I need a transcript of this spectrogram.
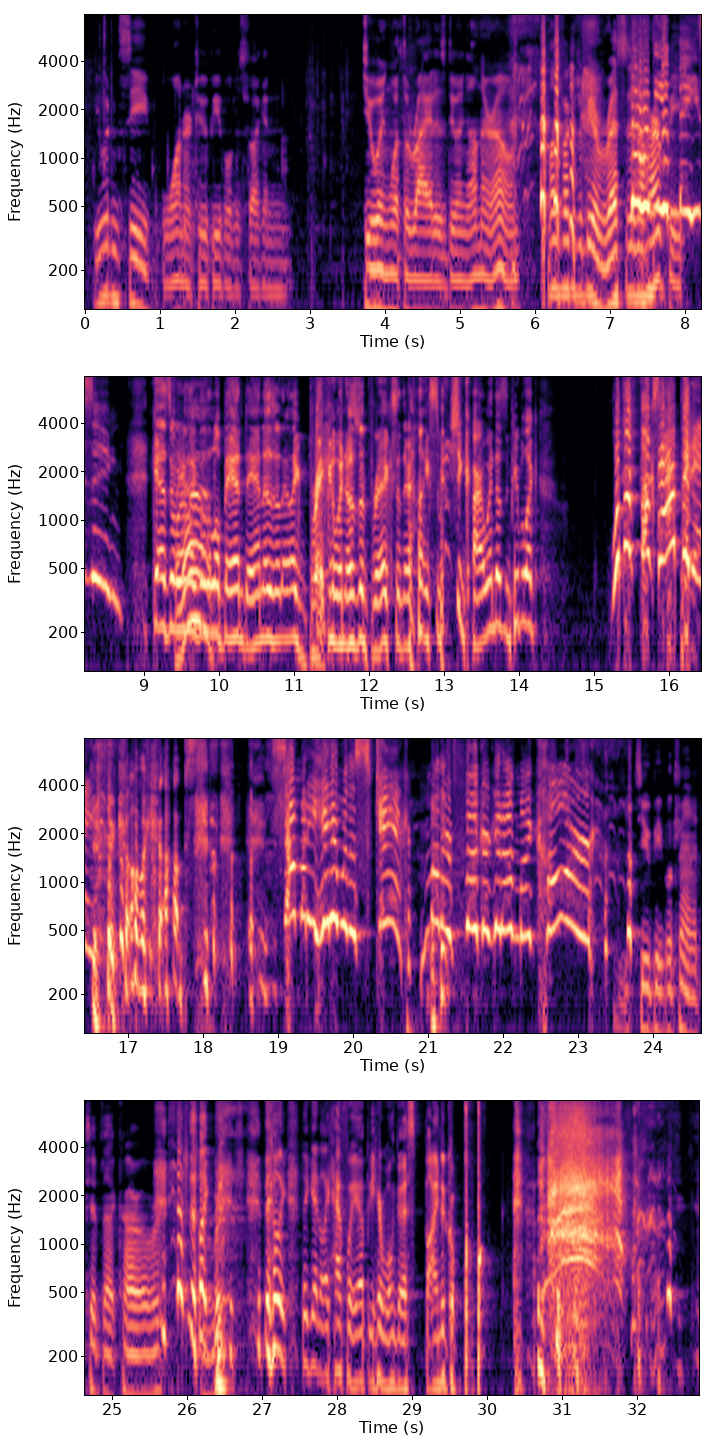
you wouldn't see one or two people just fucking doing what the riot is doing on their own. Motherfuckers would be arrested in a That would be amazing. Guys are wearing like the little bandanas and they're like breaking windows with bricks and they're like smashing car windows and people are like, what the fuck's happening? Call the cops. Somebody hit him with a stick! Motherfucker, get off my car! Two people trying to tip that car over. they're like, they're like, they get like halfway up. You hear one guy's spine and go. Ah!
